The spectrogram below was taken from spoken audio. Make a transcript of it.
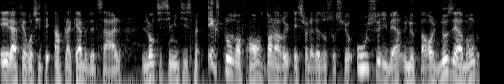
et la férocité implacable de Tsahal. L'antisémitisme explose en France, dans la rue et sur les réseaux sociaux, où se libère une parole nauséabonde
